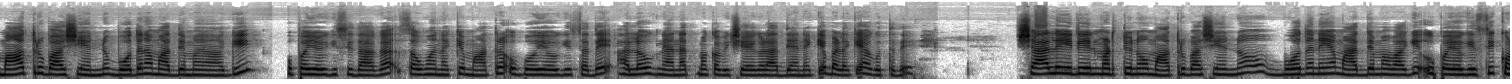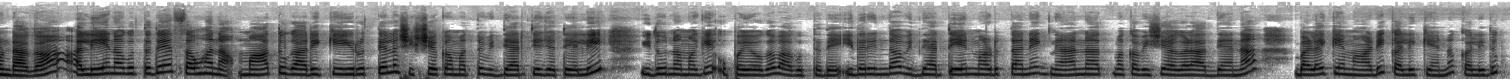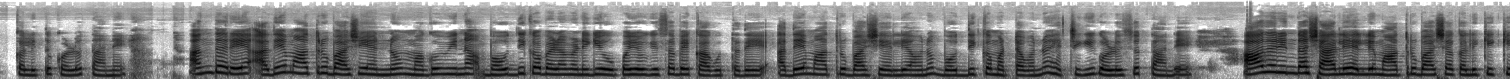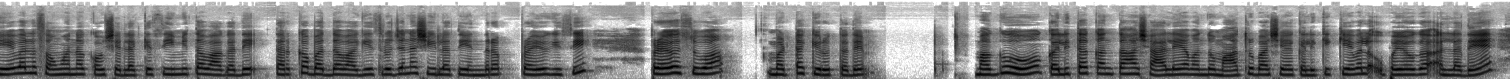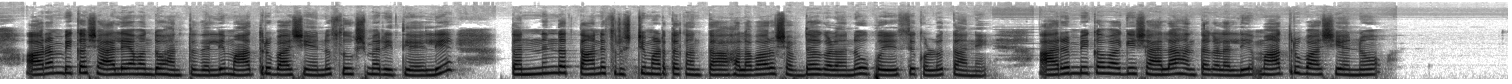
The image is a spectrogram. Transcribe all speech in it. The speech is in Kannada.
ಮಾತೃಭಾಷೆಯನ್ನು ಬೋಧನಾ ಮಾಧ್ಯಮವಾಗಿ ಉಪಯೋಗಿಸಿದಾಗ ಸಂವಹನಕ್ಕೆ ಮಾತ್ರ ಉಪಯೋಗಿಸದೆ ಹಲವು ಜ್ಞಾನಾತ್ಮಕ ವಿಷಯಗಳ ಅಧ್ಯಯನಕ್ಕೆ ಬಳಕೆಯಾಗುತ್ತದೆ. ಶಾಲೆಯಲ್ಲಿ ಏನು ಮಾಡ್ತೀವಿ ನಾವು ಮಾತೃಭಾಷೆಯನ್ನು ಬೋಧನೆಯ ಮಾಧ್ಯಮವಾಗಿ ಉಪಯೋಗಿಸಿಕೊಂಡಾಗ ಅಲ್ಲಿ ಏನಾಗುತ್ತದೆ? ಸಂವಹನ, ಮಾತುಗಾರಿಕೆ ಇರುತ್ತೆಲ್ಲ ಶಿಕ್ಷಕ ಮತ್ತು ವಿದ್ಯಾರ್ಥಿಯ ಜೊತೆಯಲ್ಲಿ ಇದು ನಮಗೆ ಉಪಯೋಗವಾಗುತ್ತದೆ. ಇದರಿಂದ ವಿದ್ಯಾರ್ಥಿ ಏನು ಮಾಡುತ್ತಾನೆ? ಜ್ಞಾನಾತ್ಮಕ ವಿಷಯಗಳ ಅಧ್ಯಯನ, ಬಳಕೆ ಮಾಡಿ ಕಲಿಕೆಯನ್ನು ಕಲಿದು, ಕಲಿತುಕೊಳ್ಳುತ್ತಾನೆ. ಅಂದರೆ ಅದೇ ಮಾತೃಭಾಷೆಯನ್ನು ಮಗುವಿನ ಬೌದ್ಧಿಕ ಬೆಳವಣಿಗೆ ಉಪಯೋಗಿಸಬೇಕಾಗುತ್ತದೆ. ಅದೇ ಮಾತೃಭಾಷೆಯಲ್ಲಿ ಅವನು ಬೌದ್ಧಿಕ ಮಟ್ಟವನ್ನು ಹೆಚ್ಚಿಗೆಗೊಳಿಸುತ್ತಾನೆ. ಆದ್ದರಿಂದ ಶಾಲೆಯಲ್ಲಿ ಮಾತೃಭಾಷಾ ಕಲಿಕೆ ಕೇವಲ ಸಂವಹನ ಕೌಶಲ್ಯಕ್ಕೆ ಸೀಮಿತವಾಗದೆ ತರ್ಕಬದ್ಧವಾಗಿ ಸೃಜನಶೀಲತೆಯಿಂದ ಪ್ರಯೋಗಿಸಿ ಪ್ರಯೋಗಿಸುವ ಮಟ್ಟಕ್ಕಿರುತ್ತದೆ. ಮಗು ಕಲಿತಕ್ಕಂತಹ ಶಾಲೆಯ ಒಂದು ಮಾತೃಭಾಷೆಯ ಕಲಿಕೆ ಕೇವಲ ಉಪಯೋಗ ಅಲ್ಲದೆ ಆರಂಭಿಕ ಶಾಲೆಯ ಒಂದು ಹಂತದಲ್ಲಿ ಮಾತೃಭಾಷೆಯನ್ನು ಸೂಕ್ಷ್ಮ ರೀತಿಯಲ್ಲಿ ತನ್ನಿಂದ ತಾನೇ ಸೃಷ್ಟಿ ಮಾಡ್ತಕ್ಕಂತಹ ಹಲವಾರು ಶಬ್ದಗಳನ್ನು ಉಪಯೋಗಿಸಿಕೊಳ್ಳುತ್ತಾನೆ. ಆರಂಭಿಕವಾಗಿ ಶಾಲಾ ಹಂತಗಳಲ್ಲಿ ಮಾತೃಭಾಷೆಯನ್ನು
